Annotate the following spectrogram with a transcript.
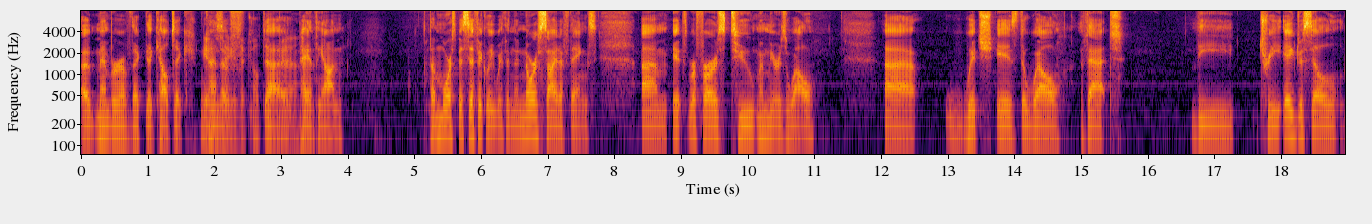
a member of the, the celtic Yeah, kind so of Celtic, uh, uh, pantheon. But more specifically within the norse side of things um, it refers to mimir's well uh, which is the well that the tree Yggdrasil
